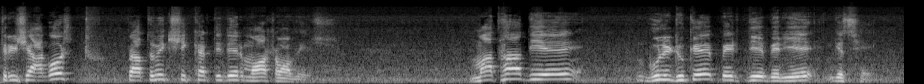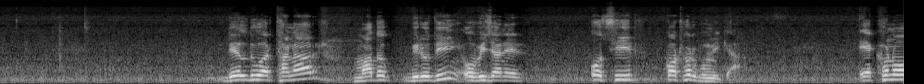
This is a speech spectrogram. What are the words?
তিরিশে আগস্ট, প্রাথমিক শিক্ষার্থীদের মহাসমাবেশ। মাথা দিয়ে গুলি ঢুকে পেট দিয়ে বেরিয়ে গেছে। দেলদুয়ার থানার মাদক বিরোধী অভিযানের ওসির কঠোর ভূমিকা। এখনও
